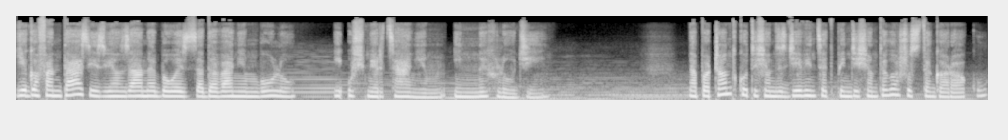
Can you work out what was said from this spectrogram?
Jego fantazje związane były z zadawaniem bólu i uśmiercaniem innych ludzi. Na początku 1956 roku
